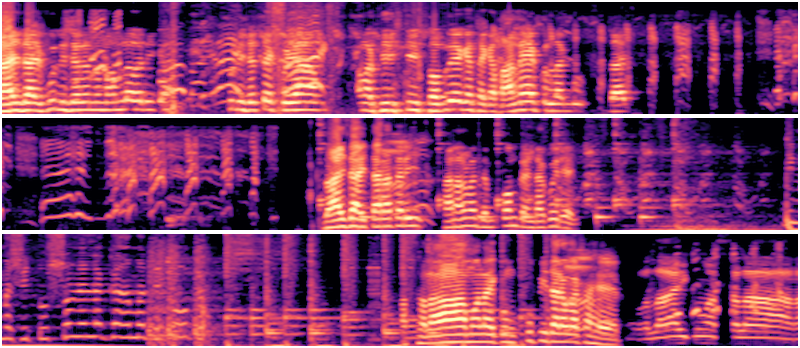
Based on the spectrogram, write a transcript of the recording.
যাই যাই, পুলিশের মামলা হরি গা। পুলিশের চেক কইয়াম আমার ফিরিস টিরিস সব লয়ে গেছে গা। বানায় কর লাগবো। যাই। যাই যাই, তাড়াতাড়ি থানার মধ্যে কমপ্লেনটা করে আসসালামু আলাইকুম কুপি দারোগা সাহেব। ওয়ালাইকুম আসসালাম।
